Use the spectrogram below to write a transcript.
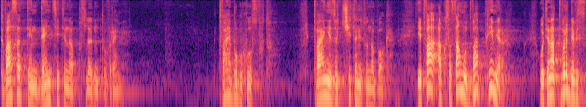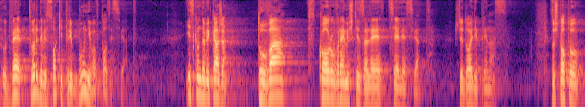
Това са тенденциите на последното време. Това е богохулството. Това е незачитането на Бога. И това, ако са само два примера от, една твърде, от две твърде високи трибуни в този свят, искам да ви кажа, това в скоро време ще залее целия свят. Ще дойде при нас. Защото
